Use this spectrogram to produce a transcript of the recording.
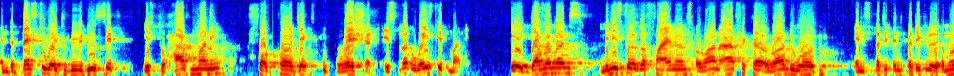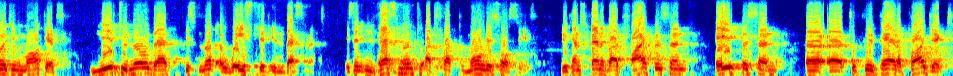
And the best way to reduce it is to have money for project preparation. It's not wasted money. Governments, ministers of finance around Africa, around the world, in, in particular emerging markets, need to know that it's not a wasted investment. It's an investment to attract more resources. You can spend about 5%, 8% uh, uh, to prepare a project,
